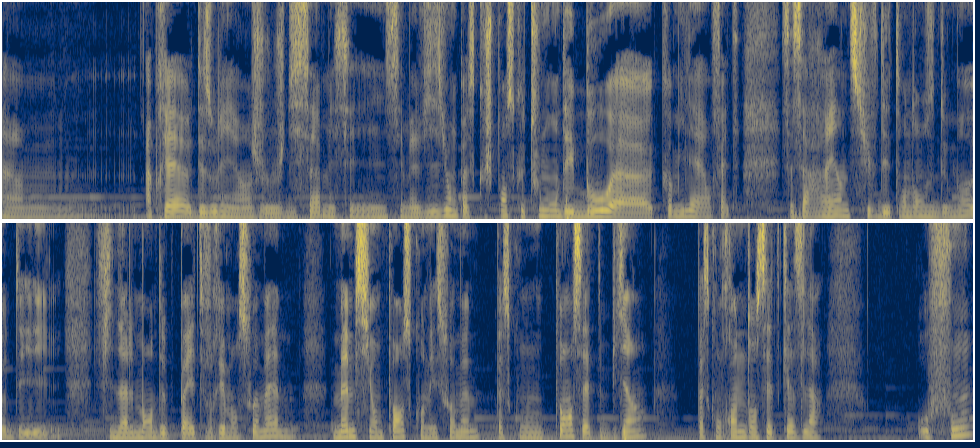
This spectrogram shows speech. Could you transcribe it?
Euh, après, euh, désolé, hein, je, dis ça, mais c'est ma vision parce que je pense que tout le monde est beau euh, comme il est en fait. Ça sert à rien de suivre des tendances de mode et finalement de pas être vraiment soi-même, même si on pense qu'on est soi-même parce qu'on pense être bien, parce qu'on rentre dans cette case-là. Au fond,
